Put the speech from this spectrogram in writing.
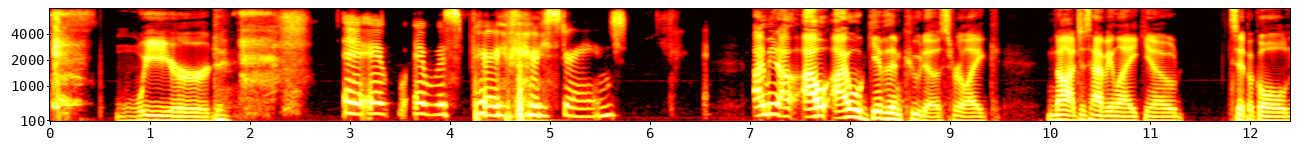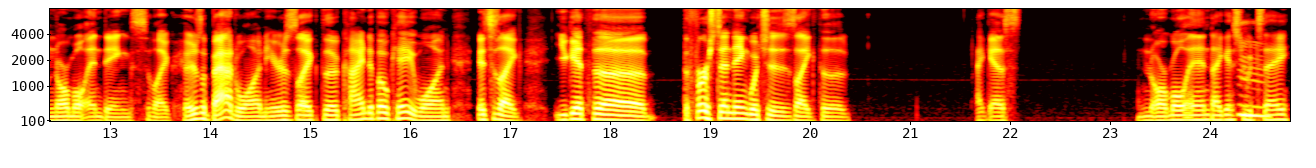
weird. It, it it was very very strange. I mean, I, I'll I will give them kudos for like not just having like you know typical normal endings. Like here's a bad one, here's like the kind of okay one. It's like you get the the first ending, which is like the I guess normal end. I guess you would Mhm. say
